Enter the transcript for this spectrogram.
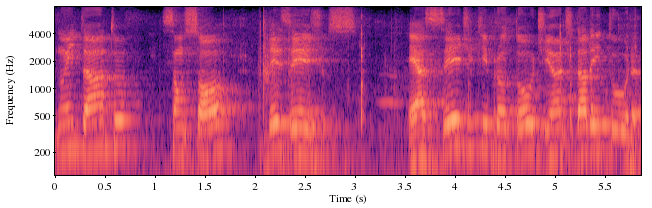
No entanto, são só desejos. É a sede que brotou diante da leitura.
